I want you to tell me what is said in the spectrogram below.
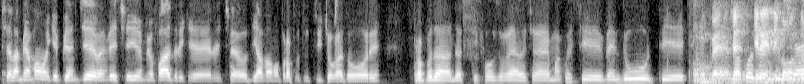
c'è la mia mamma che piangeva, invece io e mio padre che cioè, odiavamo proprio tutti i giocatori proprio da, da, tifoso vero, cioè, ma questi venduti. Comunque, eh, cioè, ti, rendi conto,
